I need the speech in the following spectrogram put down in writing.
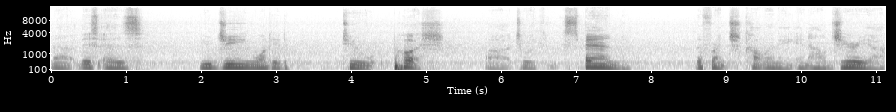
Now, this is Eugene wanted to push uh, to expand the French colony in Algeria,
